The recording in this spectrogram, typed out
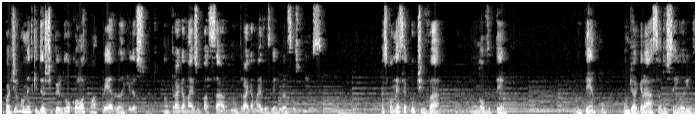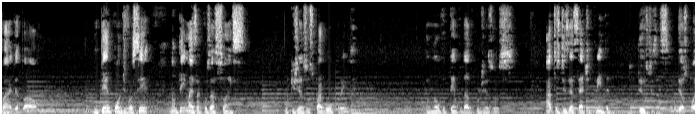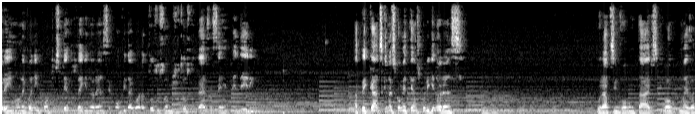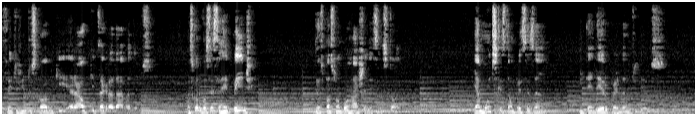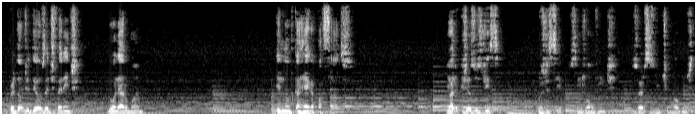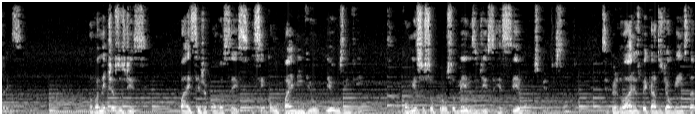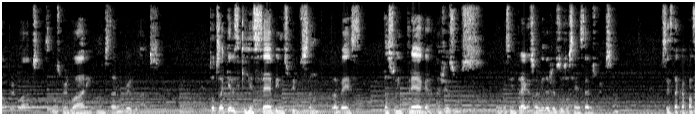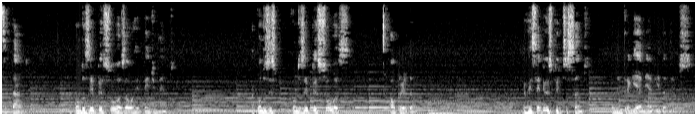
A partir do momento que Deus te perdoa, coloque uma pedra naquele assunto. Não traga mais o passado, não traga mais as lembranças ruins. Mas comece a cultivar um novo tempo. Um tempo onde a graça do Senhor invade a tua alma. Um tempo onde você não tem mais acusações, porque Jesus pagou por ele. É um novo tempo dado por Jesus. Atos 17:30 Deus diz assim: Deus, porém, não levando em conta os tempos da ignorância, convida agora todos os homens de todos os lugares a se arrependerem. Há pecados que nós cometemos por ignorância, por atos involuntários, que logo mais à frente a gente descobre que era algo que desagradava a Deus. Mas quando você se arrepende, Deus passa uma borracha nessa história. E há muitos que estão precisando entender o perdão de Deus. O perdão de Deus é diferente do olhar humano. Ele não carrega passados. E olha o que Jesus disse para os discípulos em João 20 dos versos 21 ao 23. Novamente Jesus disse: Pai seja com vocês, assim como o Pai me enviou, eu os envio. E com isso soprou sobre eles e disse: Recebam o Espírito Santo. Se perdoarem os pecados de alguém, estarão perdoados. Se não os perdoarem, não estarão perdoados. Todos aqueles que recebem o Espírito Santo através da sua entrega a Jesus. Quando você entrega a sua vida a Jesus, você recebe o Espírito Santo. Você está capacitado conduzir pessoas ao arrependimento, a conduzir, conduzir pessoas ao perdão. Eu recebi o Espírito Santo quando entreguei a minha vida a Deus.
